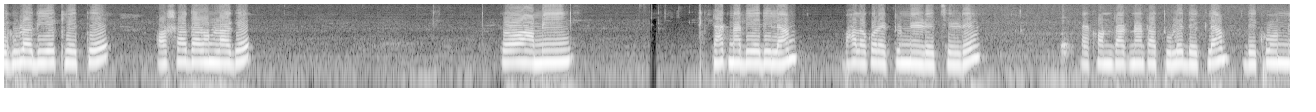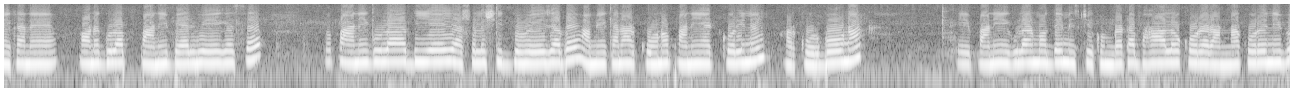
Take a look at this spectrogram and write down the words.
এগুলো দিয়ে খেতে অসাধারণ লাগে। তো আমি ঢাকনা দিয়ে দিলাম, ভালো করে একটু নেড়ে চেড়ে। এখন ঢাকনাটা তুলে দেখলাম। দেখুন, এখানে অনেকগুলো পানি বের হয়ে গেছে। তো পানিগুলা দিয়েই আসলে সিদ্ধ হয়ে যাবে। আমি এখানে আর কোনো পানি অ্যাড করি নাই, আর করবও না। এই পানি এগুলার মধ্যে মিষ্টি কুমড়াটা ভালো করে রান্না করে নিব।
